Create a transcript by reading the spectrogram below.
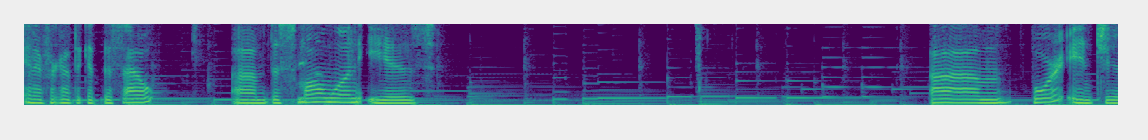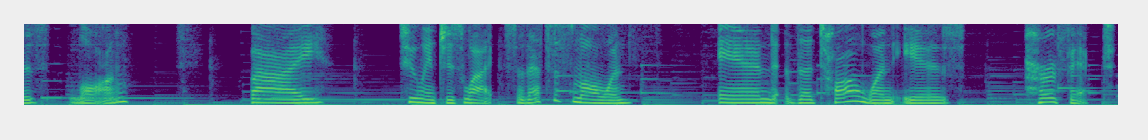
and I forgot to get this out. Um, the small one is um, four inches long by two inches wide. So that's a small one. And the tall one is perfect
